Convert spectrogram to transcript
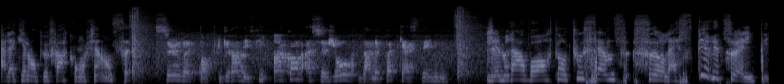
à laquelle on peut faire confiance. Sur ton plus grand défi encore à ce jour dans le podcasting. J'aimerais avoir ton tout sens sur la spiritualité.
